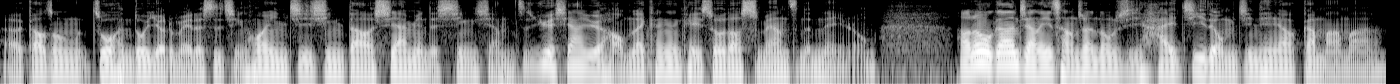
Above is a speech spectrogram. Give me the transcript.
呃高中做很多有的没的事情，欢迎寄信到下面的信箱，这越瞎越好。我们来看看可以收到什么样子的内容。好，那我刚刚讲了一长串东西，还记得我们今天要干嘛吗？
